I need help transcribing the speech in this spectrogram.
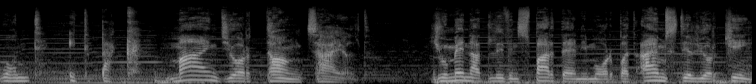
want it back. Mind your tongue, child. You may not live in Sparta anymore, but I'm still your king.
